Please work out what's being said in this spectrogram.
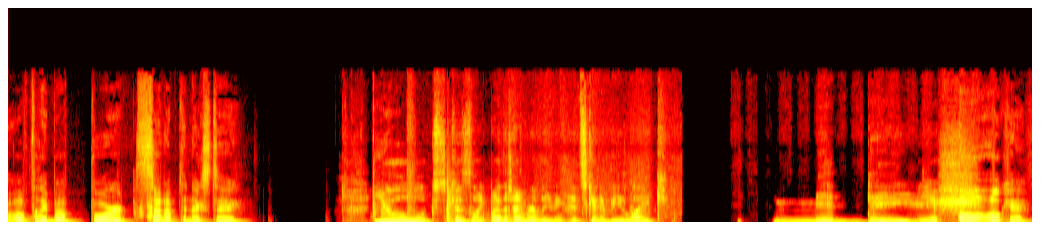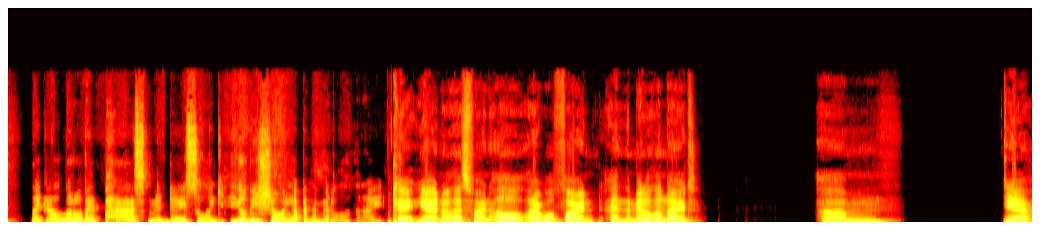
hopefully before sunup the next day. You'll, because like by the time we're leaving, it's going to be like midday ish. Oh, okay. like a little bit past midday. So like you'll be showing up in the middle of the night. Okay, yeah, no, that's fine. I'll I will find in the middle of the night. Um yeah.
